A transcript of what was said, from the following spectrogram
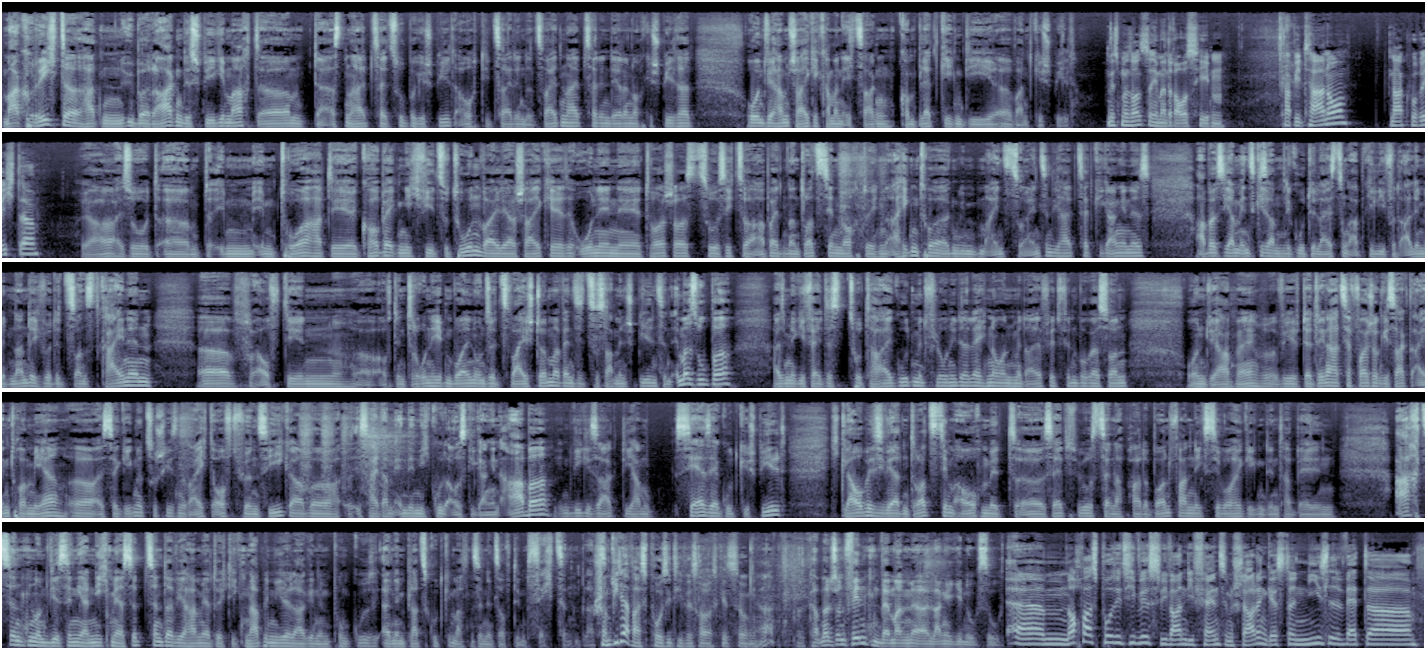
Marco Richter hat ein überragendes Spiel gemacht, ähm, der ersten Halbzeit super gespielt, auch die Zeit in der zweiten Halbzeit, in der er noch gespielt hat. Und wir haben Schalke, kann man echt sagen, komplett gegen die äh, Wand gespielt. Müssen wir sonst noch jemand rausheben? Capitano, Marco Richter, ja, also äh, im, im Tor hatte Korbeck nicht viel zu tun, weil ja Schalke ohne eine Torschance zu sich zu erarbeiten dann trotzdem noch durch ein Eigentor irgendwie mit dem 1 zu 1 in die Halbzeit gegangen ist. Aber sie haben insgesamt eine gute Leistung abgeliefert, alle miteinander. Ich würde sonst keinen äh, auf, den, auf den Thron heben wollen. Unsere zwei Stürmer, wenn sie zusammen spielen, sind immer super. Also mir gefällt es total gut mit Flo Niederlechner und mit Alfred Finnburgerson. Und ja, wie, der Trainer hat es ja vorher schon gesagt, ein Tor mehr äh, als der Gegner zu schießen reicht oft für einen Sieg, aber ist halt am Ende nicht gut ausgegangen. Aber, wie gesagt, die haben sehr, sehr gut gespielt. Ich glaube, sie werden trotzdem auch mit äh, Selbstbewusstsein nach Paderborn fahren nächste Woche gegen den Tabellen 18. Und wir sind ja nicht mehr 17. Wir haben ja durch die knappe Niederlage den, Punkt gut, äh, den Platz gut gemacht und sind jetzt auf dem 16. Platz. Schon wieder was Positives rausgezogen. Ja, das kann man schon finden, wenn man äh, lange genug sucht. Ähm, noch was Positives. Wie waren die Fans im Stadion gestern? Nieselwetter,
